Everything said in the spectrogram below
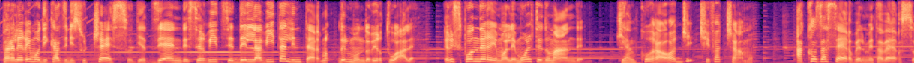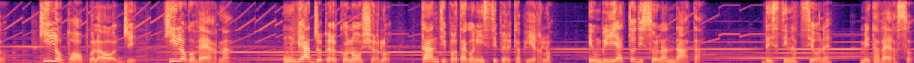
Parleremo di casi di successo, di aziende, servizi e della vita all'interno del mondo virtuale. Risponderemo alle molte domande che ancora oggi ci facciamo. A cosa serve il metaverso? Chi lo popola oggi? Chi lo governa? Un viaggio per conoscerlo, tanti protagonisti per capirlo e un biglietto di sola andata. Destinazione Metaverso,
